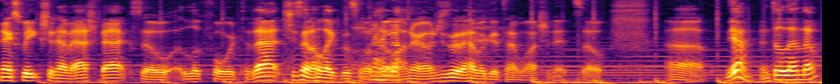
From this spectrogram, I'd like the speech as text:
Next week should have Ash back, so look forward to that. She's gonna like this one though on her own. She's gonna have a good time watching it. So, uh, yeah. Until then, though,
